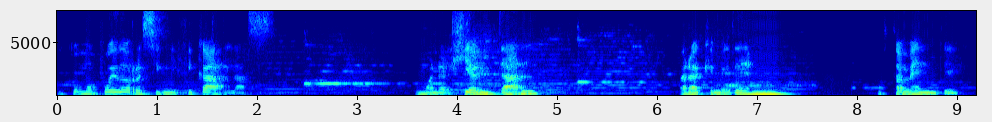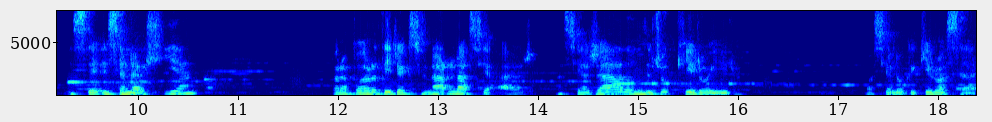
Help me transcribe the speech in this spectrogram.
y cómo puedo resignificarlas como energía vital para que me den justamente esa energía para poder direccionarla hacia, hacia allá donde yo quiero ir, o hacia lo que quiero hacer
